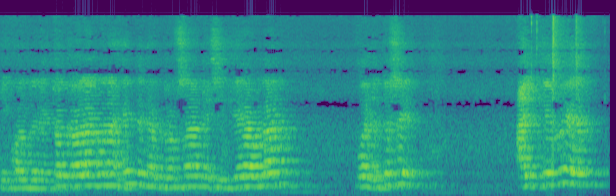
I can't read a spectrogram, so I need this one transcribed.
Y cuando le toca hablar con la gente no sabe ni siquiera hablar. Bueno, entonces hay que ver,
